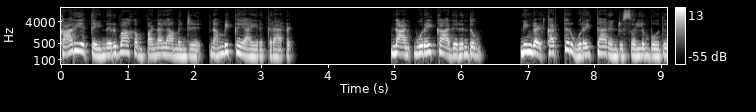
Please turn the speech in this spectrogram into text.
காரியத்தை நிர்வாகம் பண்ணலாம் என்று நம்பிக்கையாயிருக்கிறார்கள். நான் உரைக்காதிருந்தும் நீங்கள் கர்த்தர் உரைத்தார் என்று சொல்லும்போது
